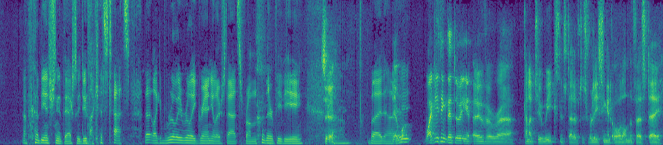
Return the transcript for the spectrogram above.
That'd be interesting if they actually do like get stats that like really really granular stats from their PVE. Sure. But uh, Yeah, wh- why do you think they're doing it over uh, kind of two weeks instead of just releasing it all on the first day?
